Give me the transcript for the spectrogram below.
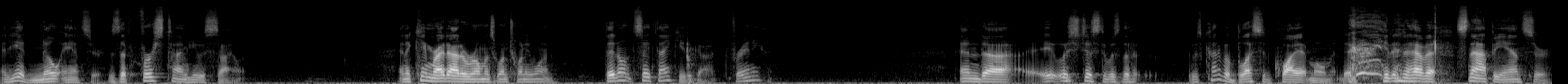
And he had no answer. This is the first time he was silent. And it came right out of Romans 121. They don't say thank you to God for anything. And uh, it was just, it was, the, it was kind of a blessed quiet moment there. he didn't have a snappy answer.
